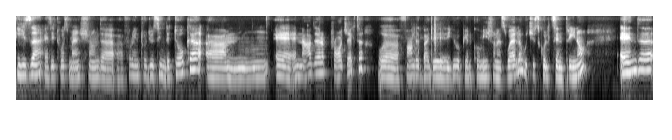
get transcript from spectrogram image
is, uh, as it was mentioned uh, uh, for introducing the talk, um, another project uh, funded by the European Commission as well, which is called Centrinno. And uh,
